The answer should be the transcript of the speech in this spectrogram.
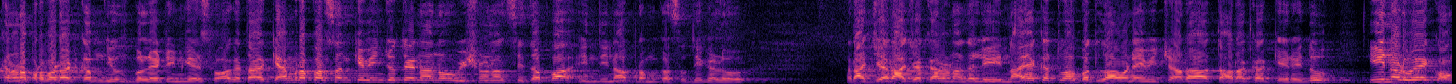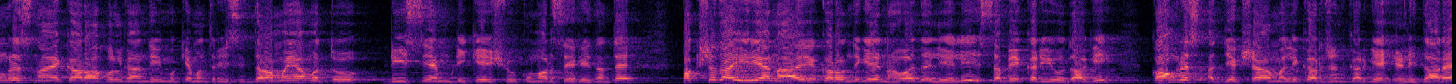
ಕನ್ನಡಪ್ರಭ ಡಾಟ್ ಕಾಮ್ ನ್ಯೂಸ್ ಬುಲೆಟಿನ್ಗೆ ಸ್ವಾಗತ. ಕ್ಯಾಮ್ರಾ ಪರ್ಸನ್ ಕೆವಿನ್ ಜೊತೆ ನಾನು ವಿಶ್ವನಾಥ್ ಸಿದ್ದಪ್ಪ, ಇಂದಿನ ಪ್ರಮುಖ ಸುದ್ದಿಗಳು. ರಾಜ್ಯ ರಾಜಕಾರಣದಲ್ಲಿ ನಾಯಕತ್ವ ಬದಲಾವಣೆ ವಿಚಾರ ತಾರಕಕ್ಕೇರಿದ್ದು, ಈ ನಡುವೆ ಕಾಂಗ್ರೆಸ್ ನಾಯಕ ರಾಹುಲ್ ಗಾಂಧಿ, ಮುಖ್ಯಮಂತ್ರಿ ಸಿದ್ದರಾಮಯ್ಯ ಮತ್ತು ಡಿಸಿಎಂ ಡಿಕೆ ಶಿವಕುಮಾರ್ ಸೇರಿದಂತೆ ಪಕ್ಷದ ಹಿರಿಯ ನಾಯಕರೊಂದಿಗೆ ನವದೆಹಲಿಯಲ್ಲಿ ಸಭೆ ಕರೆಯುವುದಾಗಿ ಕಾಂಗ್ರೆಸ್ ಅಧ್ಯಕ್ಷ ಮಲ್ಲಿಕಾರ್ಜುನ್ ಖರ್ಗೆ ಹೇಳಿದ್ದಾರೆ.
